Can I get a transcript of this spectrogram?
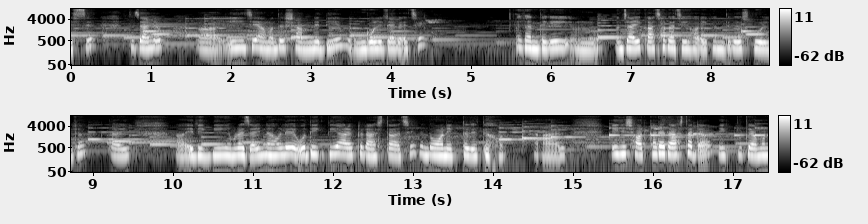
এসছে। তো যাই হোক এই যে আমাদের সামনে দিয়ে গলিটা গেছে, এখান থেকেই যাই কাছাকাছি হয় এখান থেকে স্কুলটা, তাই এদিক দিয়েই আমরা যাই, না হলে ওদিক দিয়ে আরেকটা রাস্তা আছে, কিন্তু অনেকটা যেতে হয়। আর এই যে শর্টকাটের রাস্তাটা, একটু কেমন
